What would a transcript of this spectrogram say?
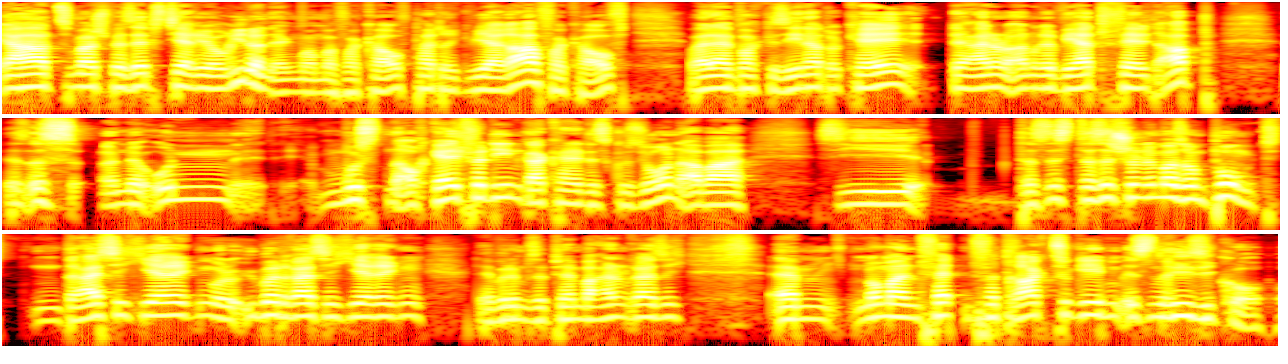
er hat zum Beispiel selbst Thierry Henry dann irgendwann mal verkauft, Patrick Vieira verkauft, weil er einfach gesehen hat, okay, der ein oder andere Wert fällt ab. Das ist eine un, mussten auch Geld verdienen, gar keine Diskussion, aber sie das ist, das ist schon immer so ein Punkt. Einen 30-Jährigen oder über 30-Jährigen, der wird im September 31, ähm, nochmal einen fetten Vertrag zu geben, ist ein Risiko.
